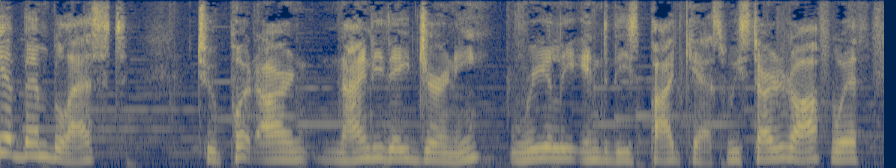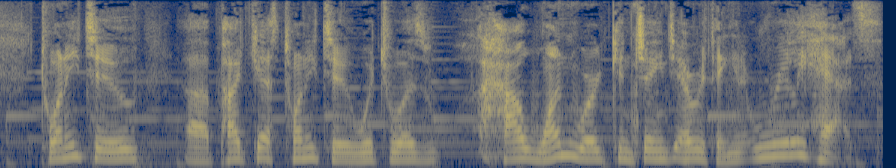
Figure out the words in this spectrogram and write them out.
have been blessed to put our 90 day journey really into these podcasts. We started off with 22, uh, podcast 22, which was how one word can change everything. And it really has.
